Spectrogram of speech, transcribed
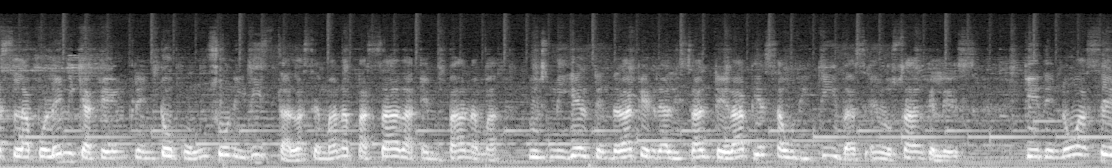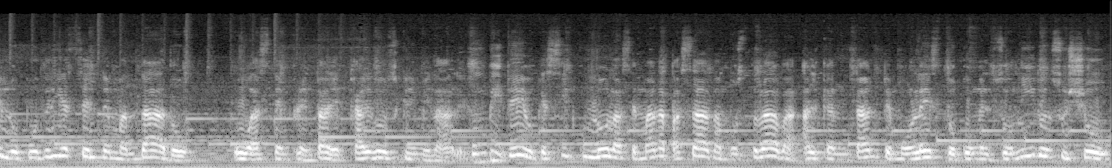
Tras la polémica que enfrentó con un sonidista la semana pasada en Panamá, Luis Miguel tendrá que realizar terapias auditivas en Los Ángeles, que de no hacerlo podría ser demandado o hasta enfrentar cargos criminales. Un video que circuló la semana pasada mostraba al cantante molesto con el sonido en su show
